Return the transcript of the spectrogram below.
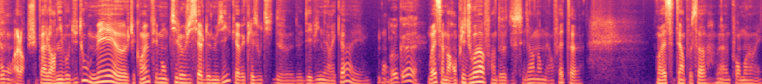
bon, alors je suis pas à leur niveau du tout, mais euh, j'ai quand même fait mon petit logiciel de musique avec les outils de, de Devin et Reka. Et bon, ouais, ça m'a rempli de joie, enfin, de, de se dire non, mais en fait, ouais, c'était un peu ça euh, pour moi. Ouais.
